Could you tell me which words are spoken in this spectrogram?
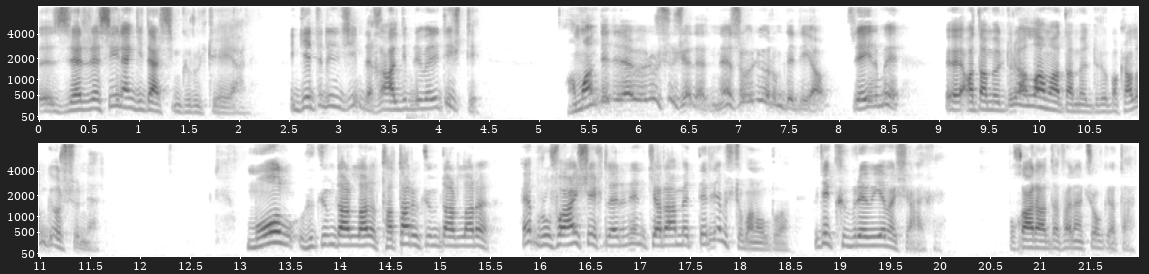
e, zerresiyle gidersin gürültüye yani. E getirin şimdi Halid İbni Velid içti. Aman dediler ölürsün şeyler. Ne söylüyorum dedi ya. Zehir mi e, adam öldürüyor, Allah mı adam öldürüyor? Bakalım görsünler. Moğol hükümdarları, Tatar hükümdarları hep Rufai şeyhlerinin kerametleriyle Müslüman oldular. Bir de Kübreviye meşayihi. Bukhara'da falan çok yatar.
